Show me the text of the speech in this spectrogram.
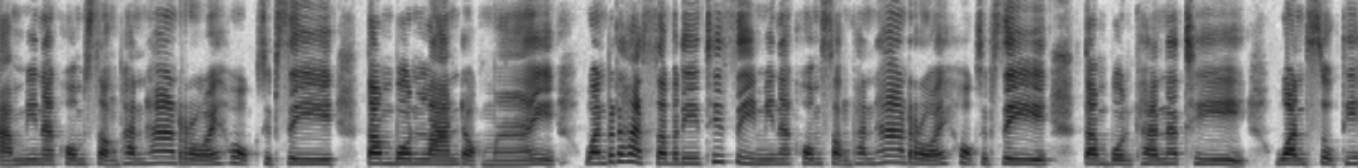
3 มีนาคม 2564 ตำบลลานดอกไม้ วันพฤหัสบดีที่ 4 มีนาคม 2564 ตำบลคานาที วันศุกร์ที่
